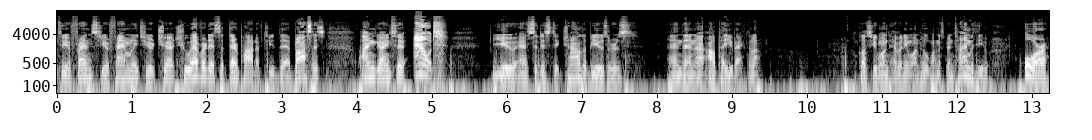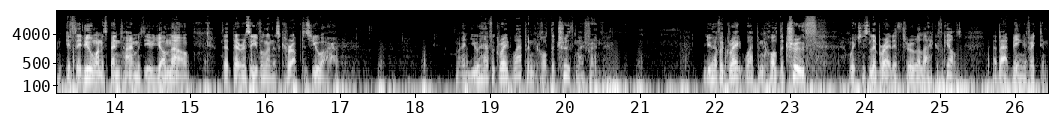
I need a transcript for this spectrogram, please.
to your friends, to your family, to your church, whoever it is that they're part of, to their bosses. I'm going to out you as sadistic child abusers, and then uh, I'll pay you back the loan. Of course, you won't have anyone who'll want to spend time with you, or, if they do want to spend time with you, you'll know that they're as evil and as corrupt as you are. And you have a great weapon called the truth, my friend. You have a great weapon called the truth, which is liberated through a lack of guilt about being a victim.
